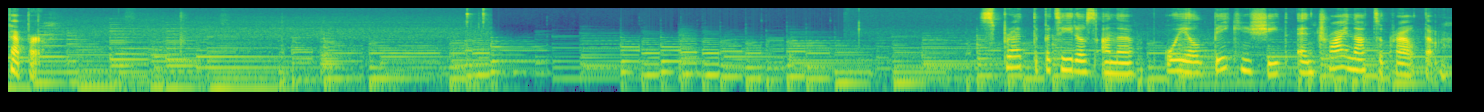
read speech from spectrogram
pepper. Spread the potatoes on a oiled baking sheet and try not to crowd them.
